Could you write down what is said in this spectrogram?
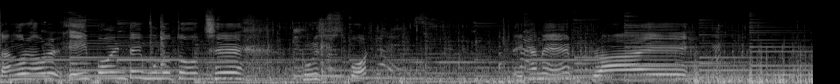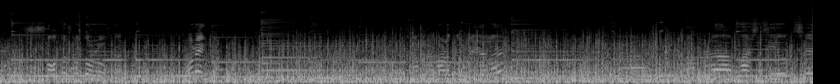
টাঙ্গর হাওরের এই পয়েন্টটাই মূলত হচ্ছে টুরিস্ট স্পট এখানে প্রায় শত শত লোক আছে অনেক লোক সামনে ভারতের মেঘালয়। আমরা ভাসছি হচ্ছে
